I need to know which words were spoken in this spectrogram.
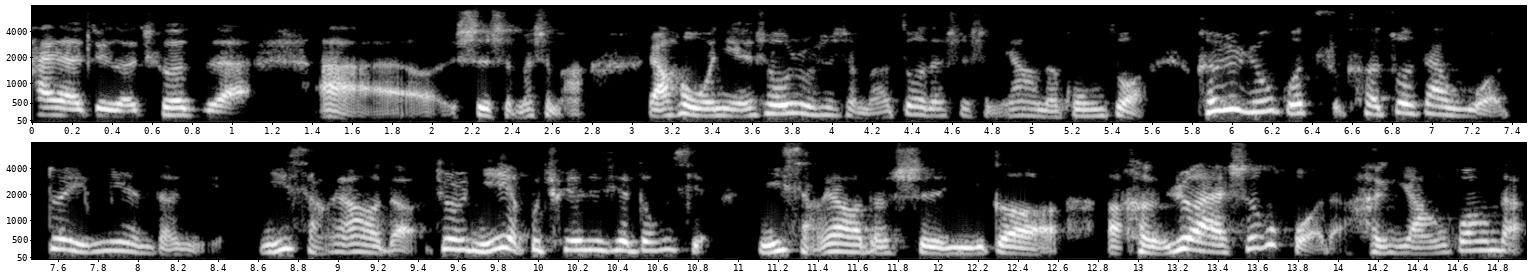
开的这个车子啊是什么什么？然后我年收入是什么？做的是什么样的工作？可是如果此刻坐在我对面的你，你想要的就是你也不缺这些东西，你想要的是一个呃很热爱生活的、很阳光的，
